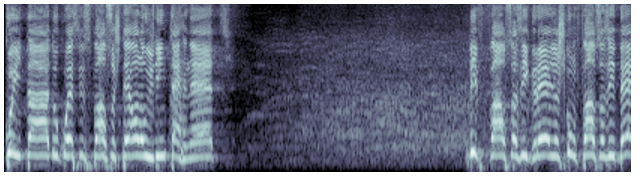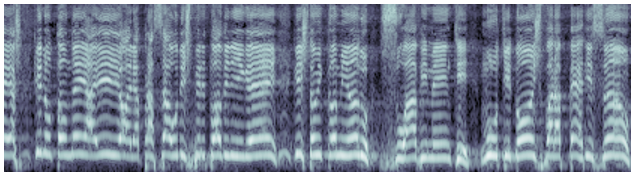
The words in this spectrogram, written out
cuidado com esses falsos teólogos de internet. De falsas igrejas com falsas ideias que não estão nem aí, olha, para a saúde espiritual de ninguém, que estão encaminhando suavemente multidões para a perdição,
